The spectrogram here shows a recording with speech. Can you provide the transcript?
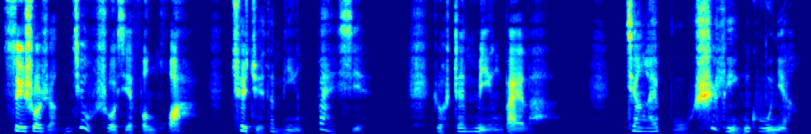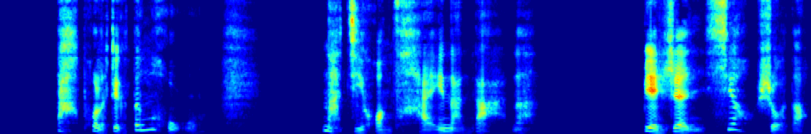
虽说仍旧说些疯话，却觉得明白些。若真明白了，将来不是林姑娘，打破了这个灯虎，那饥荒才难打呢。便忍笑说道：“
